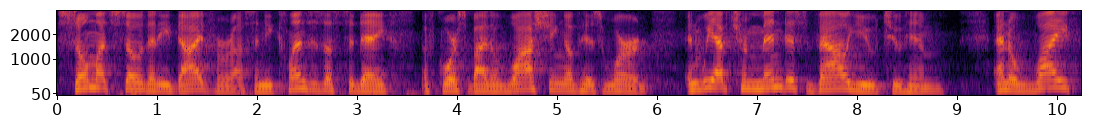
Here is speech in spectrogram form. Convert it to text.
So much so that he died for us and he cleanses us today, of course, by the washing of his word. And we have tremendous value to him. And a wife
